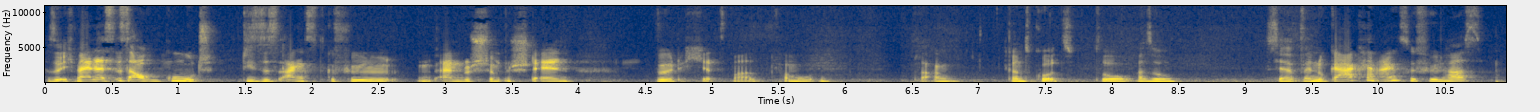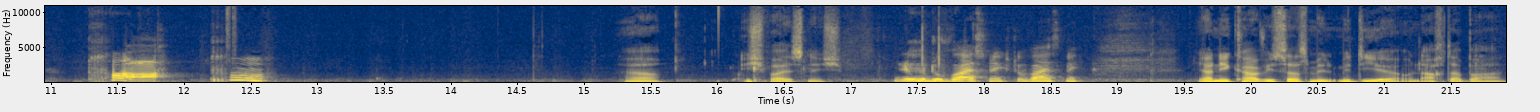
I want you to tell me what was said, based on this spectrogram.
also ich meine, es ist auch gut, dieses Angstgefühl an bestimmten Stellen, würde ich jetzt mal vermuten, sagen, ganz kurz. So, also ist ja, wenn du gar kein Angstgefühl hast, boah, boah. Ja, ich weiß nicht. Du weißt nicht, du weißt nicht. Janika, wie ist das mit, mit dir und Achterbahn?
